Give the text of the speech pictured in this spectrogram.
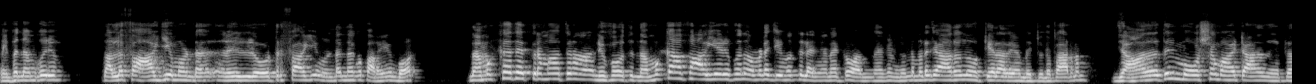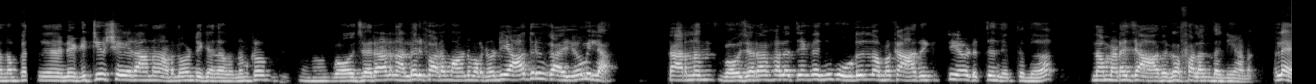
ഇപ്പൊ നമുക്കൊരു നല്ല ഭാഗ്യമുണ്ട് അല്ലെങ്കിൽ ലോട്ടറി ഭാഗ്യമുണ്ട് എന്നൊക്കെ പറയുമ്പോൾ നമുക്കത് എത്രമാത്രം അനുഭവത്തിൽ നമുക്ക് ആ ഭാഗ്യ അനുഭവം നമ്മുടെ ജീവിതത്തിൽ എങ്ങനെയൊക്കെ വന്നേക്കുന്നുണ്ട് നമ്മുടെ ജാതകം നോക്കിയാൽ അറിയാൻ പറ്റുള്ളൂ. കാരണം ജാതകത്തിൽ മോശമായിട്ടാണ് നിൽക്കുന്നത് നമുക്ക് നെഗറ്റീവ് ഷെയ്ഡാണ് നടന്നുകൊണ്ടിരിക്കുന്നത്. നമുക്ക് ഗോചരാൾ നല്ലൊരു ഫലമാണെന്ന് പറഞ്ഞുകൊണ്ട് യാതൊരു കാര്യവുമില്ല. കാരണം ഗോചര ഫലത്തെ കഴിഞ്ഞ് കൂടുതൽ നമുക്ക് ആദിത്യം എടുത്ത് നിൽക്കുന്നത് നമ്മുടെ ജാതക ഫലം തന്നെയാണ്. അല്ലെ?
